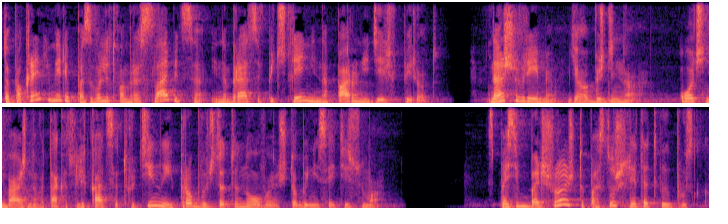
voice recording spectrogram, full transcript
то, по крайней мере, позволит вам расслабиться и набраться впечатлений на пару недель вперед. В наше время, я убеждена, очень важно вот так отвлекаться от рутины и пробовать что-то новое, чтобы не сойти с ума. Спасибо большое, что послушали этот выпуск.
